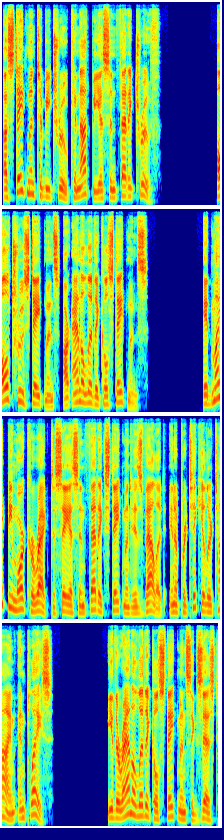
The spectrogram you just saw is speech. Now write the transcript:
A statement to be true cannot be a synthetic truth. All true statements are analytical statements. It might be more correct to say a synthetic statement is valid in a particular time and place. Either analytical statements exist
